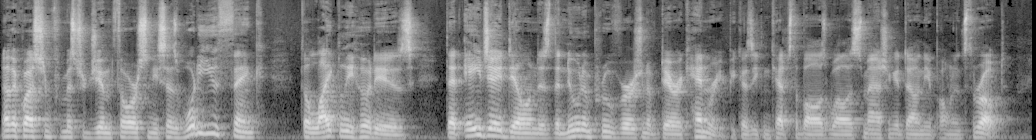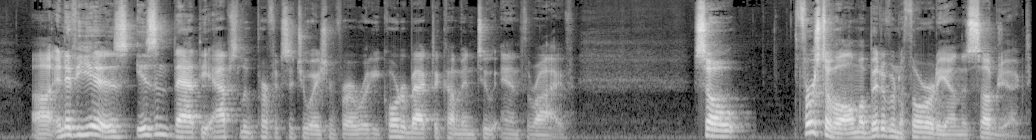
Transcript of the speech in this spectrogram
Another question from Mr. Jim Thorson. He says, What do you think the likelihood is that A.J. Dillon is the new and improved version of Derrick Henry because he can catch the ball as well as smashing it down the opponent's throat. Uh, and if he is, isn't that the absolute perfect situation for a rookie quarterback to come into and thrive? So, first of all, I'm a bit of an authority on this subject.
